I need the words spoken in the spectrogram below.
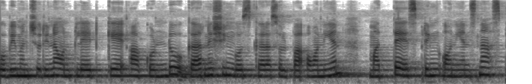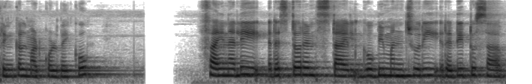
ಗೋಬಿ ಮಂಚೂರಿನ ಒಂದು ಪ್ಲೇಟ್ಗೆ ಹಾಕ್ಕೊಂಡು ಗಾರ್ನಿಷಿಂಗೋಸ್ಕರ ಸ್ವಲ್ಪ ಆನಿಯನ್ ಮತ್ತು ಸ್ಪ್ರಿಂಗ್ ಆನಿಯನ್ಸ್ನ ಸ್ಪ್ರಿಂಕಲ್ ಮಾಡ್ಕೊಳ್ಬೇಕು. Finally restaurant style gobi manchurian ready to serve.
